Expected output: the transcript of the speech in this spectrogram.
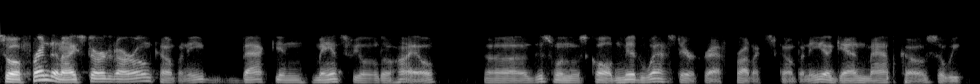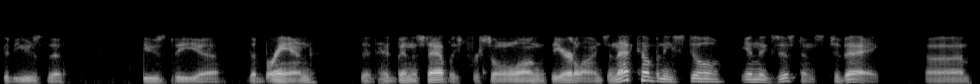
So a friend and I started our own company back in Mansfield, Ohio. Uh, this one was called Midwest Aircraft Products Company. Again, Mapco, so we could use the use the uh, the brand that had been established for so long with the airlines, and that company's still in existence today. Um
